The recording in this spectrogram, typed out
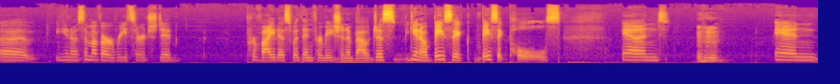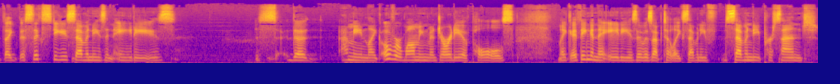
uh, you know, some of our research did provide us with information about just you know basic basic polls, and in like the 60s 70s and 80s s- the i mean like overwhelming majority of polls like i think in the 80s it was up to like 70 70%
